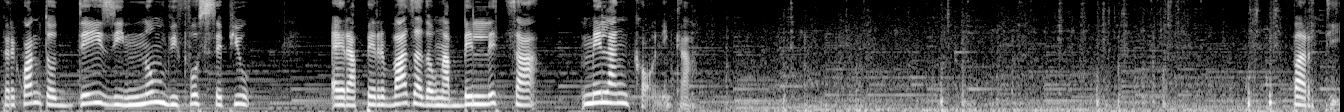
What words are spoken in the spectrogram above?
per quanto Daisy non vi fosse più, era pervasa da una bellezza melanconica. Partì,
